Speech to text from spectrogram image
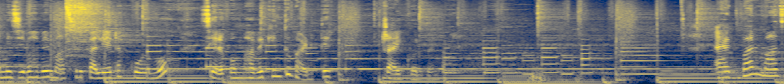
আমি যেভাবে মাছের কালিয়াটা করব, সেরকমভাবে কিন্তু বাড়িতে ট্রাই করবেন। একবার মাছ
